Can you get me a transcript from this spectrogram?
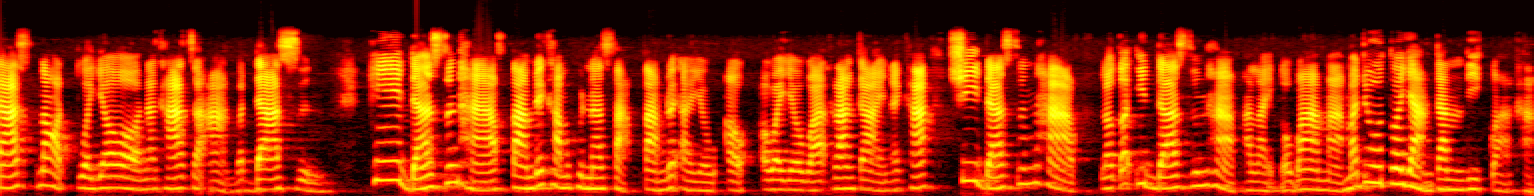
does not ตัวย่อนะคะ จะอ่านว่า doesn't he doesn't have ตามด้วยคำคุณศัพท์ ตามด้วยอวัยวะร่างกายนะคะ she doesn't have แล้วก็ it doesn't have อะไรก็ว่ามา มาดูตัวอย่างกันดีกว่าค่ะ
